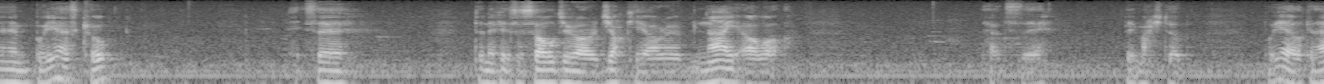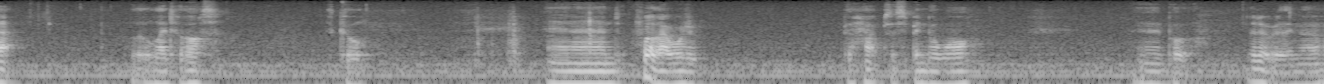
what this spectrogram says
Um, but yeah, it's cool. It's a don't know if it's a soldier or a jockey or a knight or what. That's uh, a bit mashed up. but yeah, look at that. Little lead horse. Cool. And I thought that was perhaps a spindle whorl, Uh, but I don't really know.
